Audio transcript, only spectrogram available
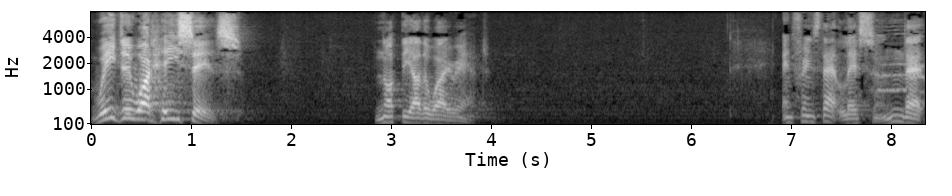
We do what he says, not the other way around. And friends, that lesson, that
